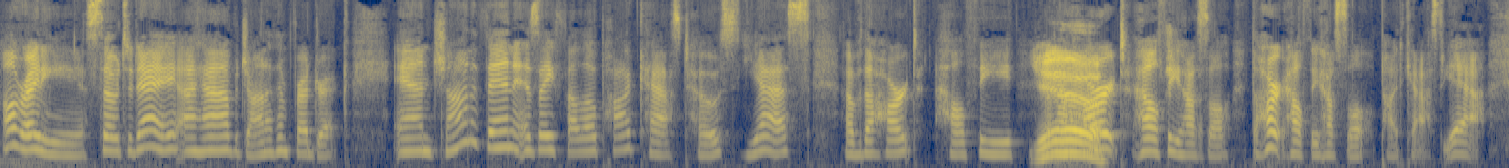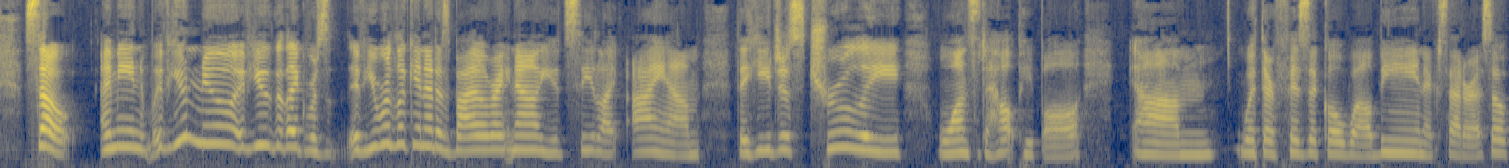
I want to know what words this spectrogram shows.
Alrighty, so today I have Jonathan Frederick, and Jonathan is a fellow podcast host, yes, of the Heart Healthy, yeah, the Heart Healthy Hustle, the Heart Healthy Hustle podcast, yeah. So I mean, if you knew, if you like, was if you were looking at his bio right now, you'd see like I am that he just truly wants to help people um, with their physical well-being, etc. So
